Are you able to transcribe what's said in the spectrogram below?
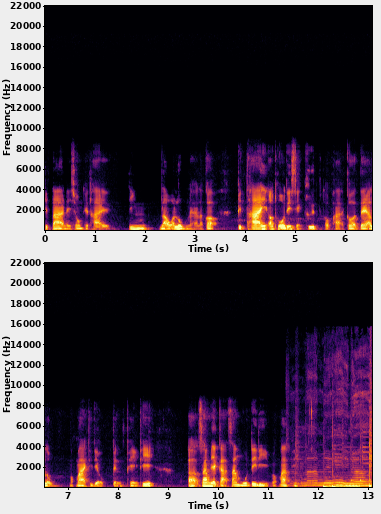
กีตาร์ในช่วงท้ายๆยิ่งเร้าอารมณ์นะฮะแล้วก็ปิดท้ายเอาโทที่เสียงคลื่นทอผ่าก็ได้อารมณ์มาก ๆทีเดียว เป็นเพลงที่สร้างบรรยากาศสร้างมูดได้ดีมากๆเพลงง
